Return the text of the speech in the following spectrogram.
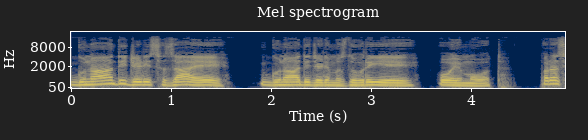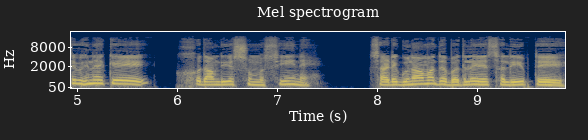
ਗੁਨਾਹ ਦੀ ਜਿਹੜੀ ਸਜ਼ਾ ਹੈ ਗੁਨਾਹ ਦੀ ਜਿਹੜੀ ਮਜ਼ਦੂਰੀ ਹੈ ਉਹ ਹੈ ਮੌਤ। ਪਰ ਅਸੀਂ ਵੀ ਨੇ ਕਿ ਖੁਦਾਮ ਦੀ ਯਿਸੂ ਮਸੀਹ ਨੇ ਸਾਡੇ ਗੁਨਾਹਾਂ ਦੇ ਬਦਲੇ ਸਲੀਬ ਤੇ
